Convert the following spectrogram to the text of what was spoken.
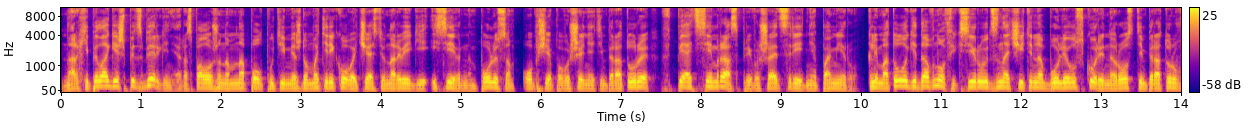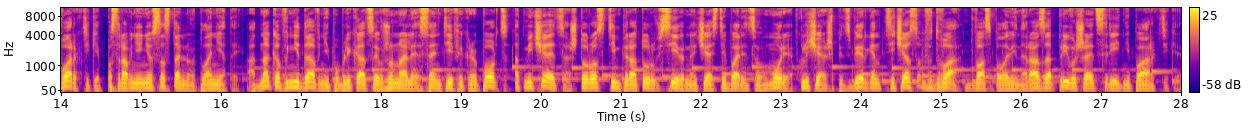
На архипелаге Шпицбергене, расположенном на полпути между материковой частью Норвегии и Северным полюсом, общее повышение температуры в 5-7 раз превышает среднее по миру. Климатологи давно фиксируют значительно более ускоренный рост температур в Арктике по сравнению с остальной планетой. Однако в недавней публикации в журнале Scientific Reports отмечается, что рост температур в северной части Баренцева моря, включая Шпицберген, сейчас в 2-2,5 раза превышает средний по Арктике.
